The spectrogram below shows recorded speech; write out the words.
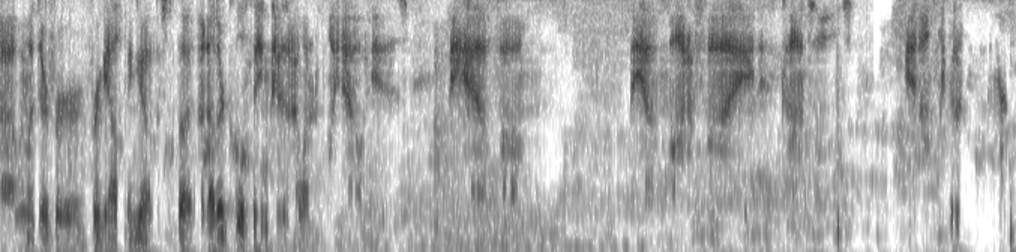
Uh, we went there for for Galloping Ghost. But another cool thing there that I wanted to point out is they have um, they have modified consoles, and unlike a, uh,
